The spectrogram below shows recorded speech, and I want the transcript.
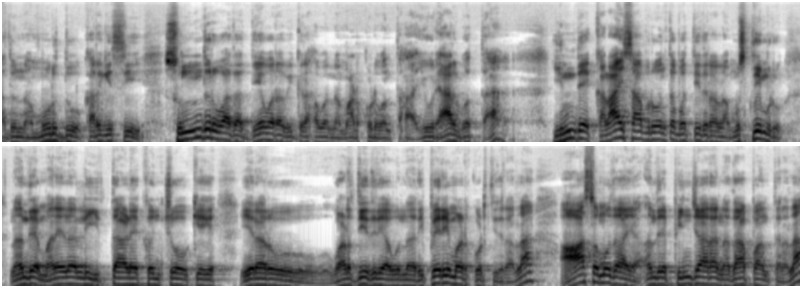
ಅದನ್ನು ಮುರಿದು ಕರಗಿಸಿ ಸುಂದರವಾದ ದೇವರ ವಿಗ್ರಹವನ್ನು ಮಾಡಿಕೊಡುವಂತಹ ಇವ್ರು ಯಾರು ಗೊತ್ತಾ? ಹಿಂದೆ ಕಲಾಯಿ ಸಾಬ್ರು ಅಂತ ಬತ್ತಿದ್ರಲ್ಲ ಮುಸ್ಲಿಮರು. ಅಂದರೆ ಮನೆಯಲ್ಲಿ ಹಿತ್ತಾಳೆ, ಕಂಚು ಅವಕ್ಕೆ ಏನಾದ್ರು ಒಡೆದಿದ್ರೆ ಅವನ್ನ ರಿಪೇರಿ ಮಾಡಿಕೊಡ್ತಿದ್ರಲ್ಲ? ಆ ಸಮುದಾಯ, ಅಂದರೆ ಪಿಂಜಾರ, ನದಾಪ ಅಂತಾರಲ್ಲ,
